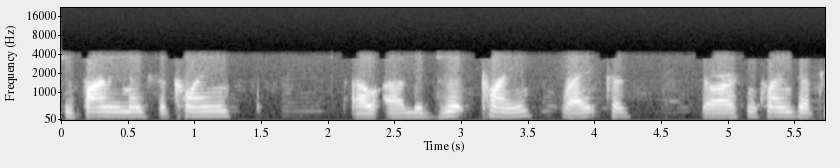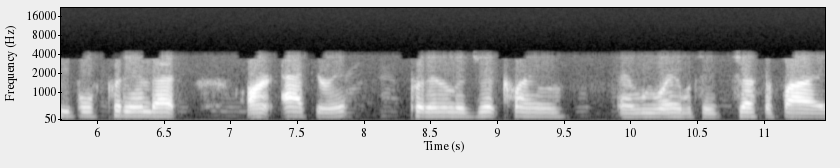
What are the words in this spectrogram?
She finally makes a claim, a, a legit claim, right? Because there are some claims that people put in that aren't accurate. Put in a legit claim, and we were able to justify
